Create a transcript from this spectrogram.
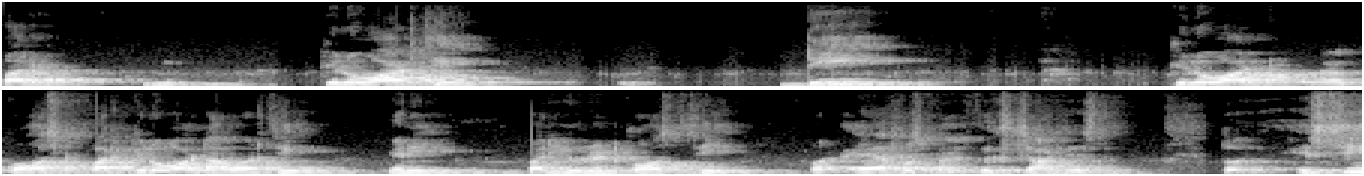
पर किलोवाट थी। D kilowatt cost per kilowatt hour थी, यानी पर यूनिट कॉस्ट थी, और एफ़ उसमें फिक्स चार्जेस थे। तो इसी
